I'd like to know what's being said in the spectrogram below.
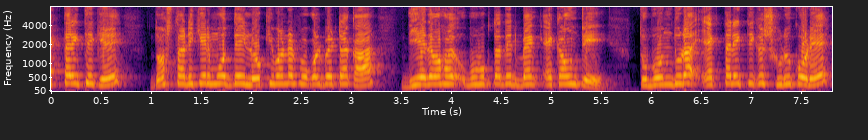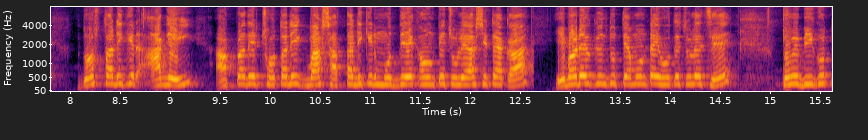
এক তারিখ থেকে দশ তারিখের মধ্যেই লক্ষ্মী ভাণ্ডার প্রকল্পের টাকা দিয়ে দেওয়া হয় উপভোক্তাদের ব্যাংক অ্যাকাউন্টে। তো বন্ধুরা, এক তারিখ থেকে শুরু করে দশ তারিখের আগেই আপনাদের ছ তারিখ বা সাত তারিখের মধ্যে অ্যাকাউন্টে চলে আসে টাকা। এবারেও কিন্তু তেমনটাই হতে চলেছে। তবে বিগত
